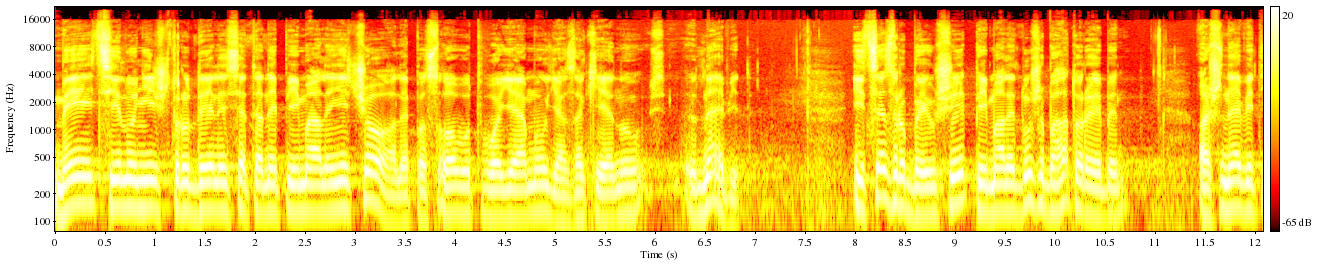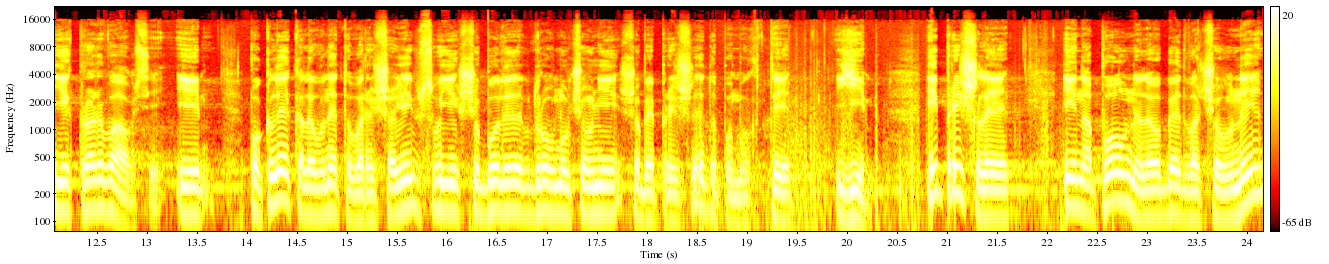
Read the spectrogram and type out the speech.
ми цілу ніч трудилися та не піймали нічого, але по слову твоєму я закинув невід. І це зробивши, піймали дуже багато риби, аж невід їх прорвався. І покликали вони товаришів своїх, що були в другому човні, щоби прийшли допомогти їм. І прийшли, і наповнили обидва човни,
